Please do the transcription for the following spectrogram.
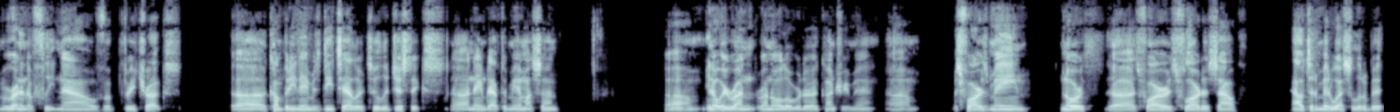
we're running a fleet now of uh, three trucks. Uh, company name is DTaylor Two Logistics, uh, named after me and my son. Um, you know, we run run all over the country, man. Um, as far as Maine, north, uh, as far as Florida, south, out to the Midwest a little bit.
